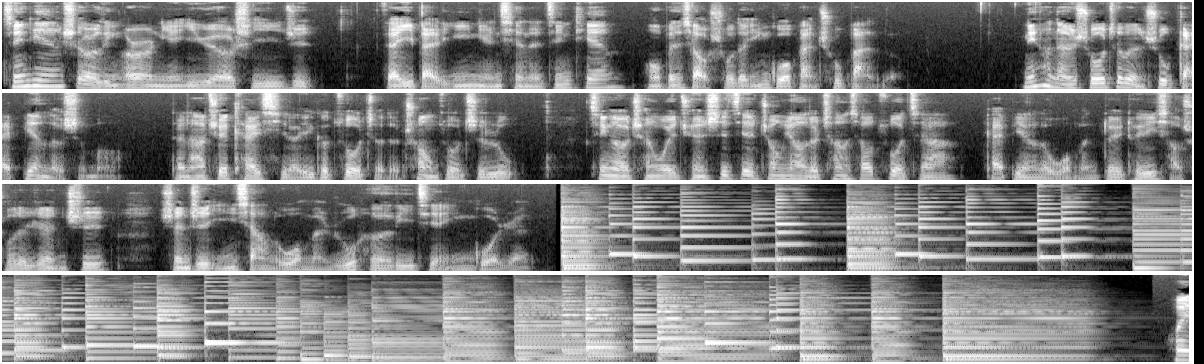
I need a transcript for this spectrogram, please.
今天是二零二二年一月二十一日，在一百零一年前的今天，某本小说的英国版出版了。你很难说这本书改变了什么，但它却开启了一个作者的创作之路，进而成为全世界重要的畅销作家，改变了我们对推理小说的认知，甚至影响了我们如何理解英国人。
